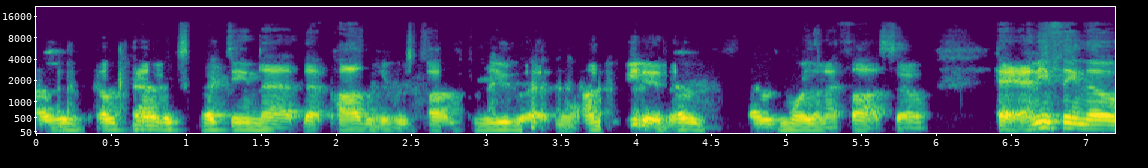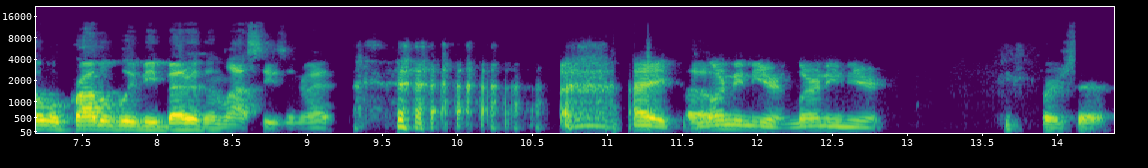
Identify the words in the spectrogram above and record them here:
I, was, I was kind of expecting that that positive response from you, but you know, undefeated that was that was more than I thought. So hey, anything though will probably be better than last season, right? hey, so, learning year, learning year. For sure.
